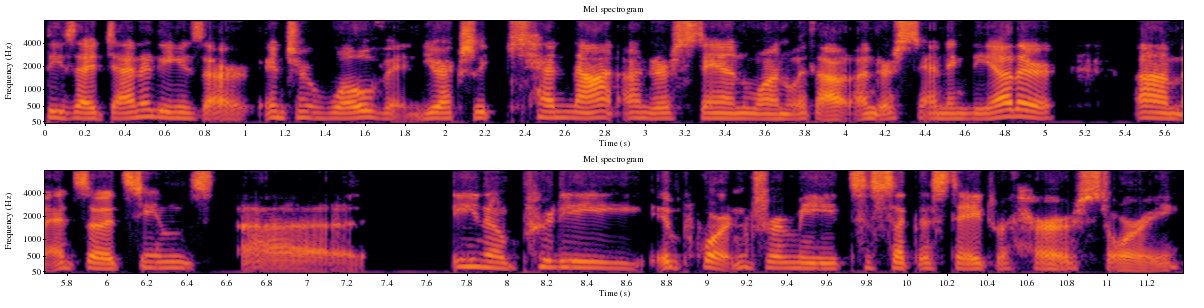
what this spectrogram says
these identities are interwoven. You actually cannot understand one without understanding the other. Um, and so it seems, uh, you know, pretty important for me to set the stage with her story.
